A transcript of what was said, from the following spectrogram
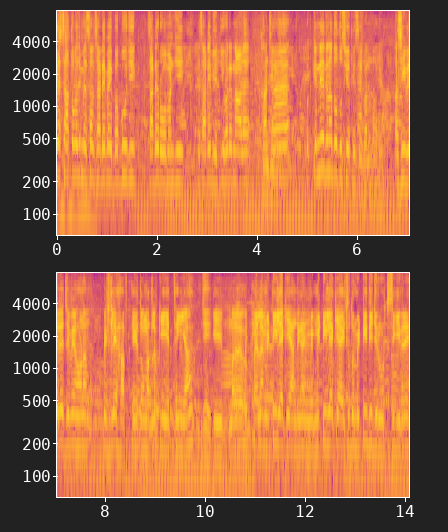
ਤੇ ਸਤਲੁਜ ਮਿਸਲ ਸਾਡੇ ਬਾਈ ਬੱਬੂ ਜੀ ਸਾਡੇ ਰੋਮਨ ਜੀ ਤੇ ਸਾਡੇ ਵੀਰ ਜੀ ਹੋਰੇ ਨਾਲ ਹੈ ਹਾਂਜੀ। ਅਹ ਕਿੰਨੇ ਦਿਨਾਂ ਤੋਂ ਤੁਸੀਂ ਇੱਥੇ ਸੇਵਾ ਨਿਭਾ ਰਹੇ ਹੋ ਅਸੀਂ ਵੀਰੇ ਜਿਵੇਂ ਹੁਣ ਪਿਛਲੇ ਹਫ਼ਤੇ ਤੋਂ ਮਤਲਬ ਕਿ ਇੱਥੇ ਹੀ ਆ ਜੀ। ਕਿ ਮਤਲਬ ਪਹਿਲਾਂ ਮਿੱਟੀ ਲੈ ਕੇ ਆਂਦੀਆਂ ਮਿ- ਮਿੱਟੀ ਲੈ ਕੇ ਆਈ ਸੀ ਉਦੋਂ ਮਿੱਟੀ ਦੀ ਜ਼ਰੂਰਤ ਸੀਗੀ ਵੀਰੇ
